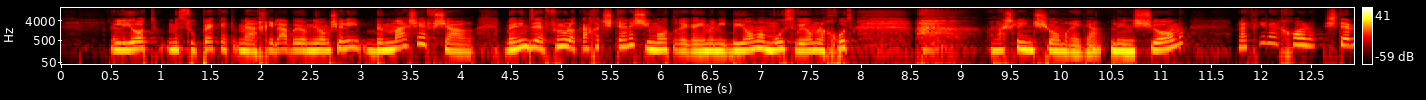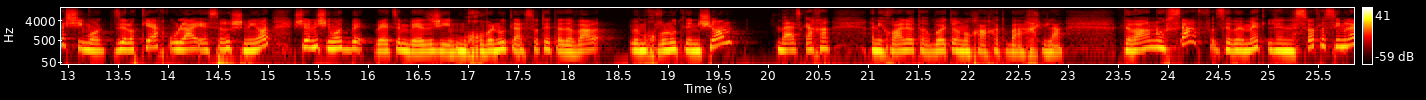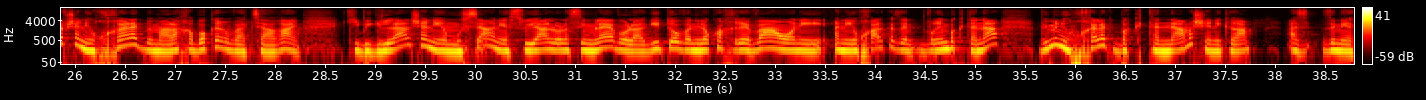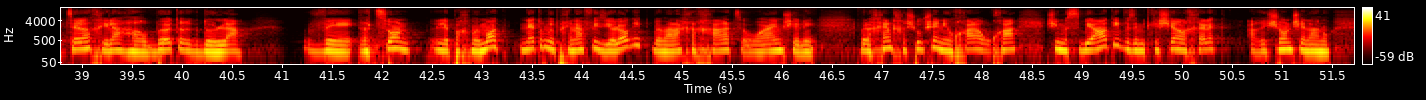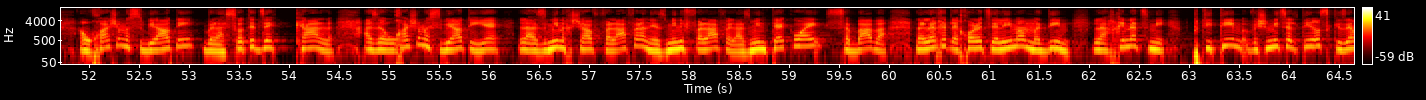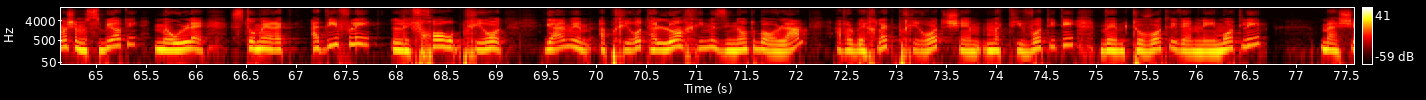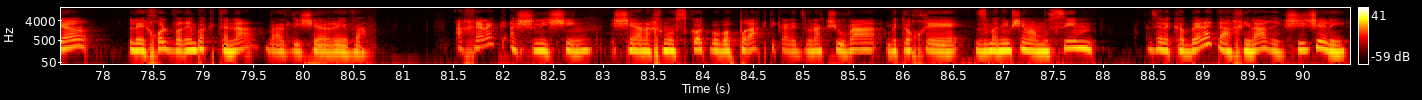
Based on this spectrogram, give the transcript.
להיות מסופקת מהאכילה ביום יום שלי, במה שאפשר, בין אם זה אפילו לקחת שתי נשימות רגע, אם אני ביום עמוס ויום לחוץ, ממש לנשום רגע, לנשום ולהתחיל לאכול שתי נשימות. זה לוקח אולי עשר שניות, שתי נשימות בעצם באיזושהי מוכוונות לעשות את הדבר, במוכוונות לנשום, ואז ככה אני יכולה להיות הרבה יותר נוכחת באכילה. דבר נוסף זה באמת לנסות לשים לב שאני אוכלת במהלך הבוקר והצהריים. כי בגלל שאני עמוסה, אני עשויה לא לשים לב או להגיד, טוב, אני לא כל כך רעבה, או אני, אני אוכל כזה דברים בקטנה, ואם אני אוכלת בקטנה, מה שנקרא, אז זה מייצר אכילה הרבה יותר גדולה. ורצון לפחמימות נטו מבחינה פיזיולוגית במהלך אחר הצהריים שלי. ולכן חשוב שאני אוכל ארוחה שהיא משביעה אותי וזה מתקשר לחלק הראשון שלנו. ארוחה שמשביעה אותי ולעשות את זה קל. אז ארוחה שמשביעה אותי יהיה להזמין עכשיו פלאפל, אני אזמין פלאפל, להזמין טקווי, סבבה. ללכת לאכול אצל אימא, מדהים. להכין לעצמי פתיתים ושניצל תירס, כי זה מה שמשביע אותי, מעולה. זאת אומרת, עדיף לי לבחור בחירות. גם אם הן הבחירות הלא הכי מזינות בעולם, אבל בהחלט בחירות שהן מטיבות איתי והן טובות לי והן נעימות לי, מאשר לאכול דברים בקטנה ואז להישאר רעבה. החלק השלישי שאנחנו עוסקות בו בפרקטיקה לתזונה קשובה בתוך uh, זמנים שהם עמוסים, זה לקבל את האכילה הרגשית שלי.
